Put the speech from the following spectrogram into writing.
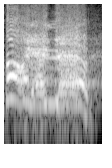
Hide in there!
